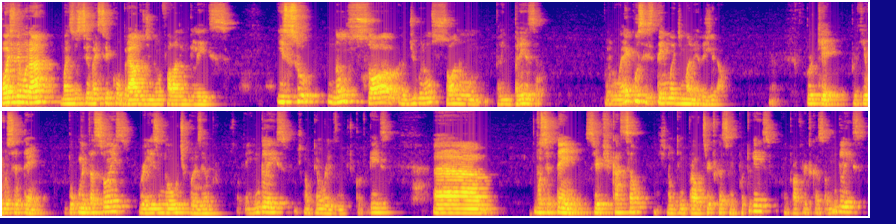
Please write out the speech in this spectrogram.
Pode demorar, mas você vai ser cobrado de não falar inglês. Isso não só, eu digo não só para a empresa, pelo ecossistema de maneira geral. Por quê? Porque você tem documentações, release note, por exemplo, tem em inglês, a gente não tem um note em português. Uh, você tem certificação, a gente não tem prova de certificação em português, tem prova de certificação em inglês.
